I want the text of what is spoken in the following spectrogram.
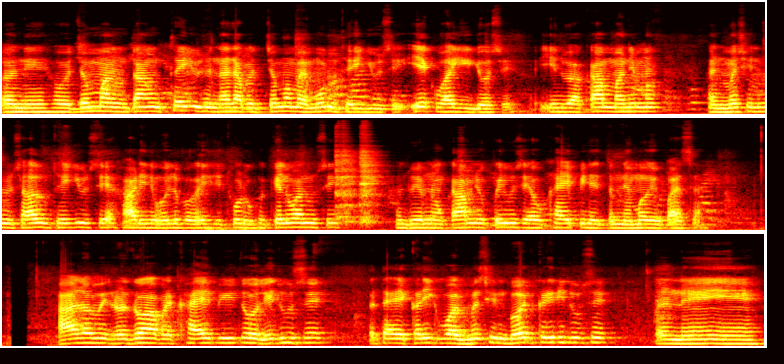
અને હવે જમવાનું ટાણું થઈ ગયું છે અને આજે આપણે જમવામાં મોડું થઈ ગયું છે. એક વાગી ગયો છે. એ આ કામમાં એમાં. અને મશીન હું ચાલુ થઈ ગયું છે. હાડીને લગભગ હજી થોડું ખકેલવાનું છે. બધું એમનું કામ જેવું કર્યું છે. એવું ખાઈ પીને તમને મળ્યું પાછા. હાલો મિત્રો, જો આપણે ખાઈ પી તો લીધું છે, અત્યારે કડીક વાર મશીન બંધ કરી દીધું છે અને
